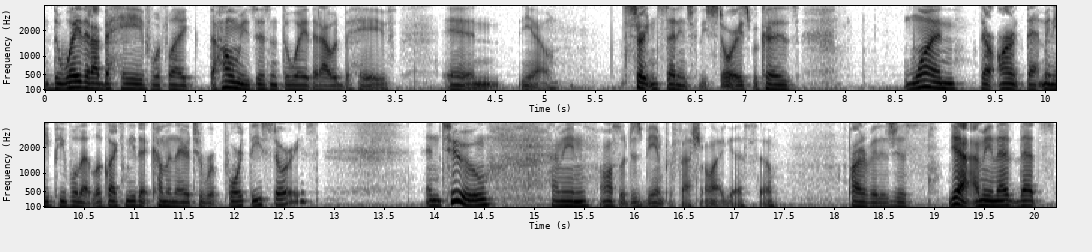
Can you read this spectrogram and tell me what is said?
the way that i behave with like the homies isn't the way that i would behave in you know certain settings for these stories because one, there aren't that many people that look like me that come in there to report these stories. And two, I mean, also just being professional, I guess. So part of it is just yeah, I mean that that's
